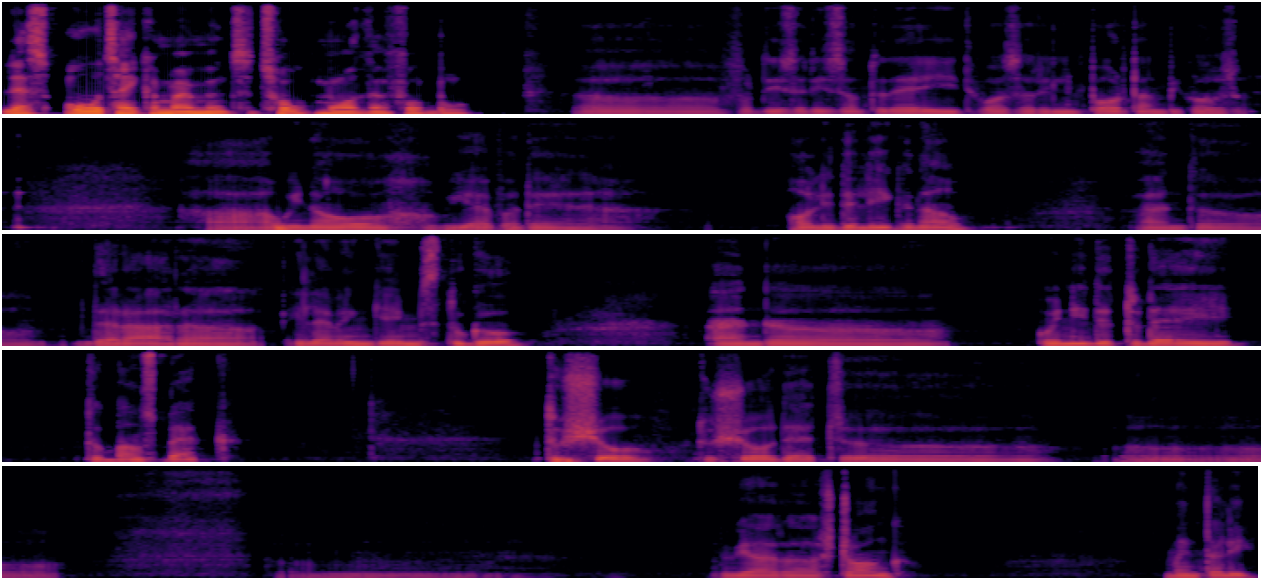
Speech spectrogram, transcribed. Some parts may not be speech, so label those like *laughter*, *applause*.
Let's all take a moment to talk more than football. Uh, for this reason, today it was really important because uh, we know we have the only the league now, and uh, there are uh, 11 games to go, and uh, we needed today to bounce back, to show to show that. Uh, um, we are strong mentally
